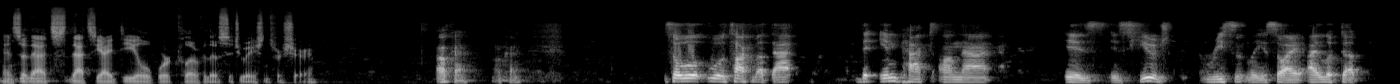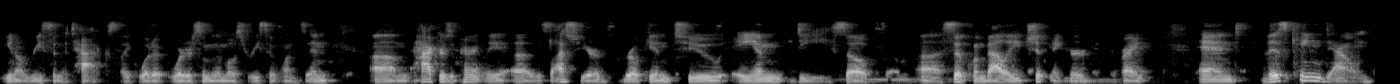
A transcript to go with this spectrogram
and so that's that's the ideal workflow for those situations for sure. Okay. Okay. So we'll we'll talk about that. The impact on that is is huge. Recently, so I, I looked up you know recent attacks, like what are, what are some of the most recent ones, and um, hackers apparently uh, this last year broke into AMD, so uh, Silicon Valley chip maker, right? And this came down,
